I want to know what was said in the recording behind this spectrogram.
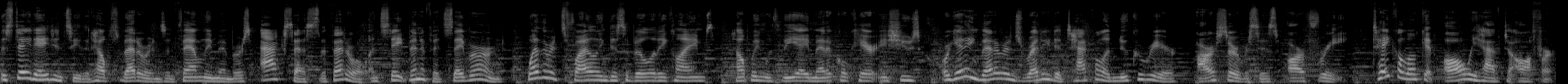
the state agency that helps veterans and family members access the federal and state benefits they've earned. Whether it's filing disability claims, helping with VA medical care issues, or getting veterans ready to tackle a new career, our services are free. Take a look at all we have to offer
